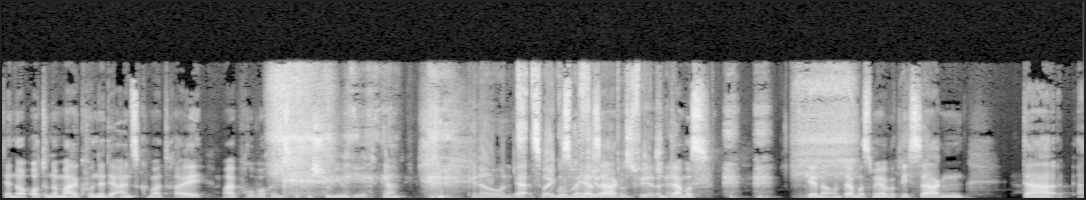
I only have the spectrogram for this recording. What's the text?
der Otto-Normalkunde, der 1,3 Mal pro Woche ins Fitnessstudio geht. Ne? Genau, und ja, 2,4 ja sagen. Autos fährt. Und ja. da muss, genau, und da muss man ja wirklich sagen, da äh,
